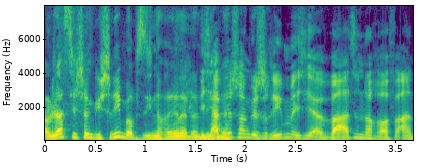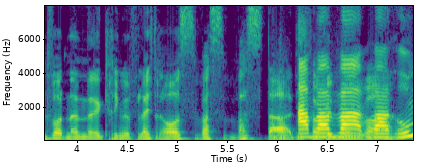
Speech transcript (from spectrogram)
Aber du hast dir schon geschrieben, ob sie sich noch erinnert an mich, Ich habe ne? mir schon geschrieben, ich äh, warte noch auf Antworten, dann äh, kriegen wir vielleicht raus, was, was da die aber Verbindung wa war. warum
